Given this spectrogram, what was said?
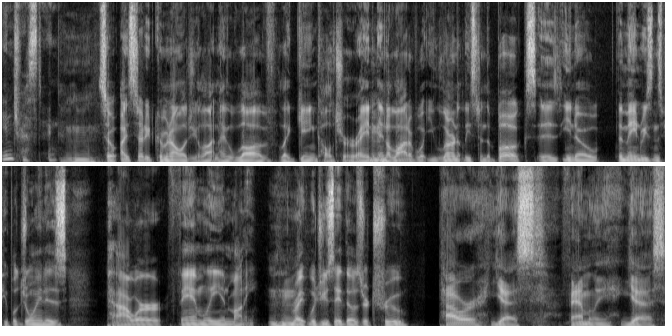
Interesting. Mm-hmm. So I studied criminology a lot, and I love like gang culture, right? Mm-hmm. And a lot of what you learn, at least in the books, is you know the main reasons people join is power, family, and money, mm-hmm. right? Would you say those are true? Power, yes. Family, yes.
